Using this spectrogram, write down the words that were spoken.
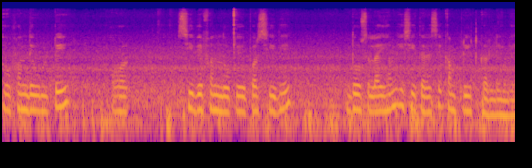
दो फंदे उल्टे और सीधे फंदों के ऊपर सीधे दो सिलाई हम इसी तरह से कंप्लीट कर लेंगे।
